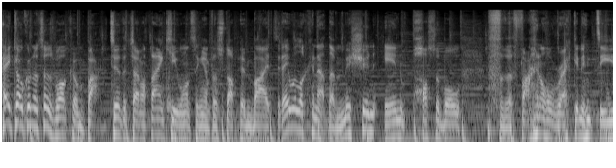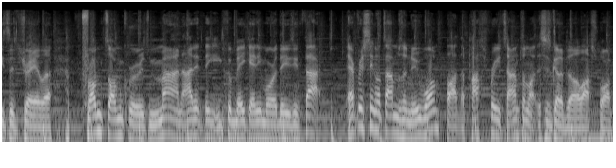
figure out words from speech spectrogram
Hey Coconuters, welcome back to the channel. Thank you once again for stopping by. Today we're looking at the Mission Impossible for the final Reckoning teaser trailer from Tom Cruise. Man, I didn't think you could make any more of these. In fact, every single time there's a new one, like the past three times, I'm like, this is going to be the last one.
